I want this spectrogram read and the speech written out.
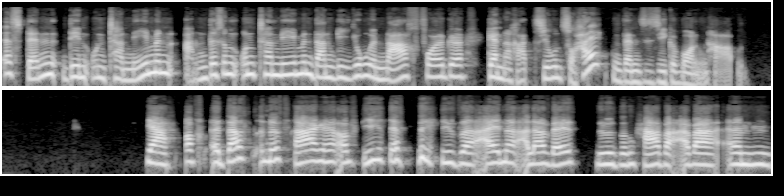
es denn den Unternehmen, anderen Unternehmen, dann die junge Nachfolgegeneration zu halten, wenn sie sie gewonnen haben? Ja, auch äh, das eine Frage, auf die ich jetzt nicht diese eine Allerweltslösung habe. Aber ähm,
